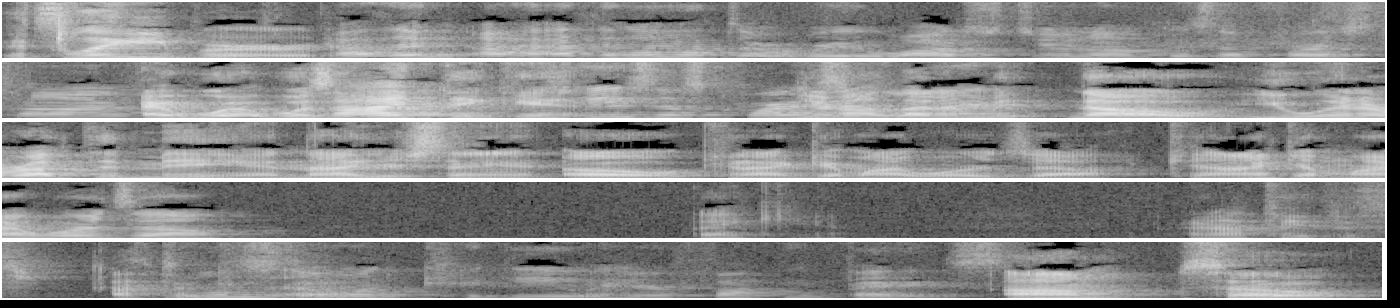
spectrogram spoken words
It's Lady Bird. I think I, I think I have to rewatch Juno because the first time. And what was I Like, thinking? Jesus Christ! You're not letting I- me. No, you interrupted me, and now you're saying, "Oh, can I get my words out? Can I get my words out?" Thank you. And I'll take this. I'll take this. to kick you in your fucking face. Um. So,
